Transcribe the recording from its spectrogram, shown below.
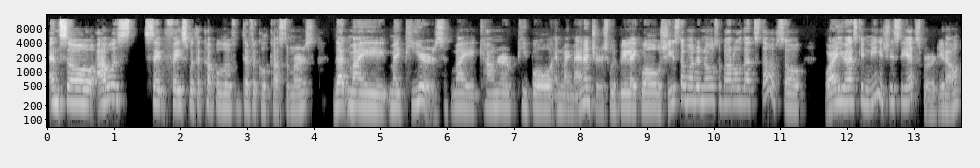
And so I was say faced with a couple of difficult customers that my my peers my counter people and my managers would be like well she's the one that knows about all that stuff so why are you asking me? She's the expert you know?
